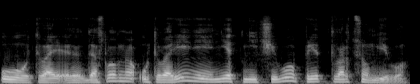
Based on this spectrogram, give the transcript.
У, дословно, у творения нет ничего пред Творцом его.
